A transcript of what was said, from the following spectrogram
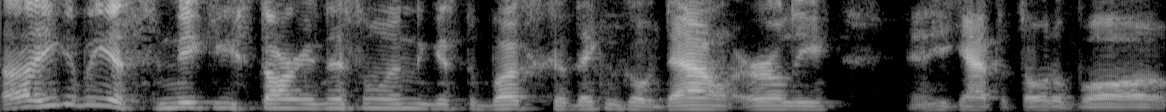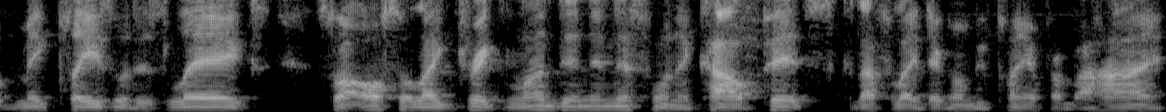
uh, he could be a sneaky start in this one against the Bucks because they can go down early and he can have to throw the ball, make plays with his legs. So I also like Drake London in this one and Kyle Pitts because I feel like they're going to be playing from behind.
